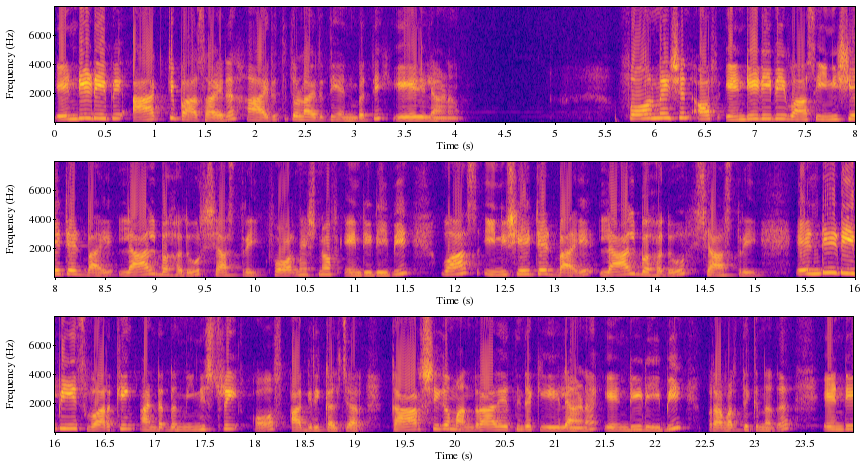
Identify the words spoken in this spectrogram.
N D D B act പാസ്സായത് ആയിരത്തി തൊള്ളായിരത്തി എൺപത്തി ഏഴിലാണ് Formation of NDDB was initiated by Lal Bahadur Shastri. Formation of NDDB was initiated by Lal Bahadur Shastri. NDDB is working under the Ministry of Agriculture. കാർഷിക മന്ത്രാലയത്തിന്റെ കീഴിലാണ് എൻ ഡി ഡി ബി പ്രവർത്തിക്കുന്നത് N D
